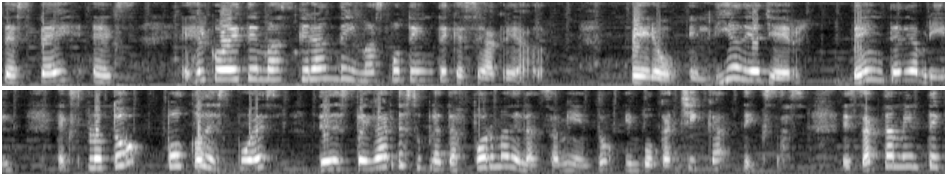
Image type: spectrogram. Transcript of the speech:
de SpaceX es el cohete más grande y más potente que se ha creado. Pero el día de ayer, 20 de abril, explotó poco después de despegar de su plataforma de lanzamiento en Boca Chica, Texas, exactamente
